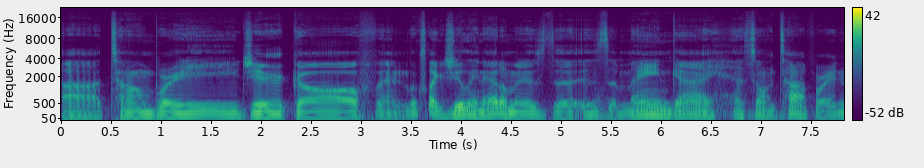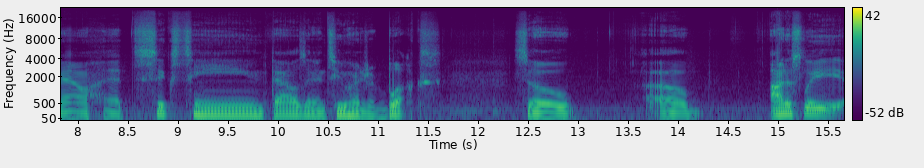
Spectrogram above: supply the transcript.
uh, Tom Brady, Jared Goff, and looks like Julian Edelman is the is the main guy that's on top right now at sixteen thousand and two hundred bucks. So, uh, honestly,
